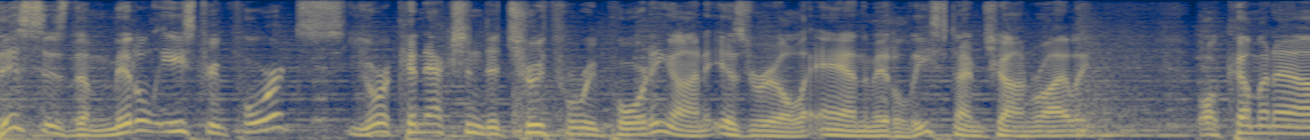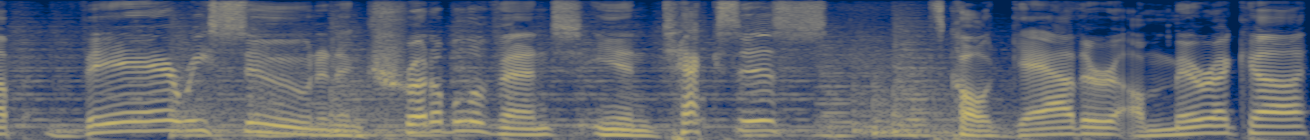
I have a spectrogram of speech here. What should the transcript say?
This is the Middle East Reports, your connection to truthful reporting on Israel and the Middle East. I'm John Riley. Well, coming up very soon, an incredible event in Texas. It's called Gather America.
